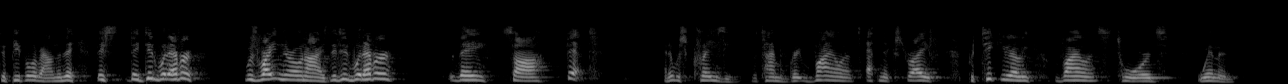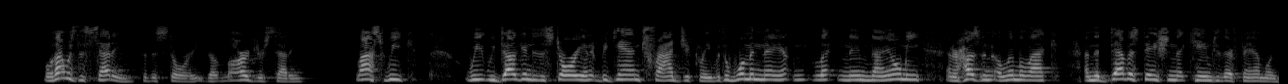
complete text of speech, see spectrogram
to people around them. They, they, they did whatever was right in their own eyes. They did whatever they saw fit. And it was crazy. It was a time of great violence, ethnic strife, particularly violence towards women. Well, that was the setting for the story, the larger setting. Last week, we, we dug into the story and it began tragically with a woman named Naomi and her husband Elimelech and the devastation that came to their family.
